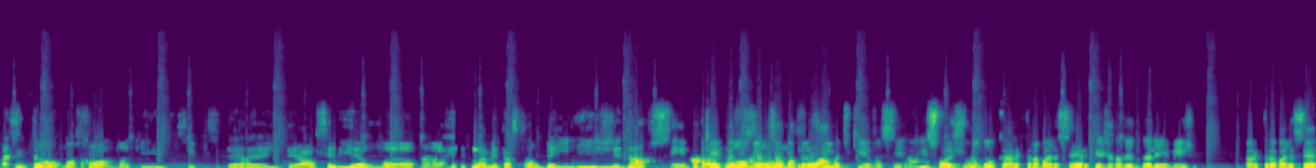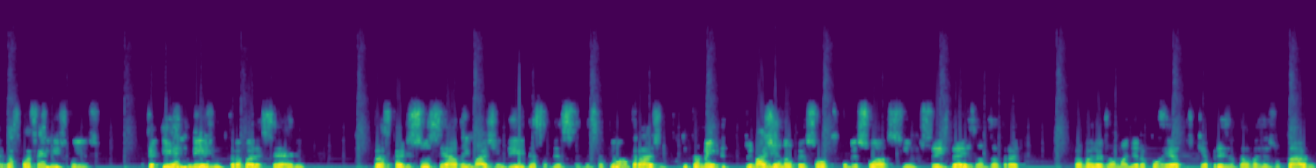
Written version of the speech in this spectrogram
Mas então, uma forma que você considera ideal seria uma, uma regulamentação bem rígida. Sim, porque pelo menos é uma forma de que você isso ajuda o cara que trabalha sério, porque ele já está dentro da lei mesmo. Cara que trabalha sério vai ficar feliz com isso. Até ele mesmo que trabalha sério vai ficar dissociado a imagem dele dessa, dessa, dessa pilantragem. Porque também, tu imagina o pessoal que começou há 5, 6, 10 anos atrás trabalhar de uma maneira correta, que apresentava resultado,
